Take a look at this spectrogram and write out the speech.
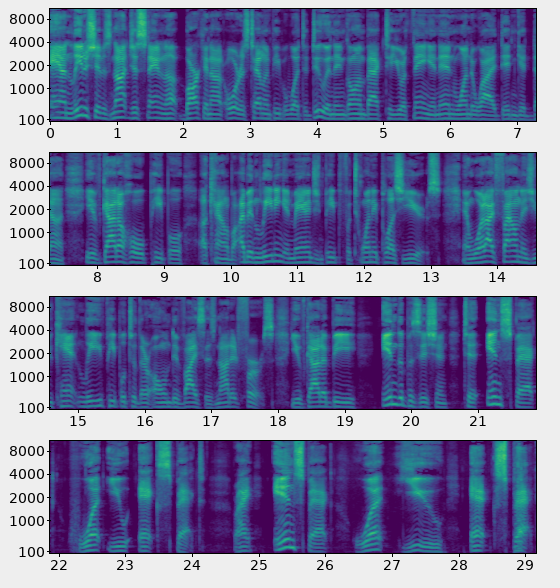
And leadership is not just standing up, barking out orders, telling people what to do, and then going back to your thing and then wonder why it didn't get done. You've got to hold people accountable. I've been leading and managing people for 20 plus years. And what I found is you can't leave people to their own devices, not at first. You've got to be in the position to inspect what you expect, right? Inspect what you expect.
